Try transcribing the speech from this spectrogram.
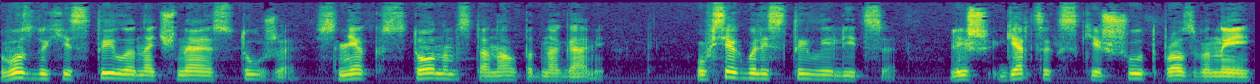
В воздухе стыла ночная стужа, снег с тоном стонал под ногами. У всех были стылые лица. Лишь герцогский шут, прозванный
